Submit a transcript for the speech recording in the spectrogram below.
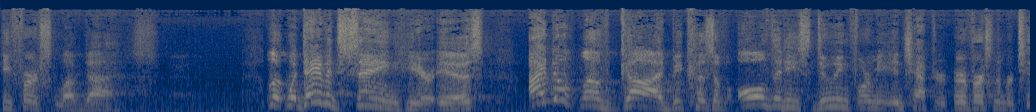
he first loved us. Look, what David's saying here is, I don't love God because of all that he's doing for me in chapter or verse number 2.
